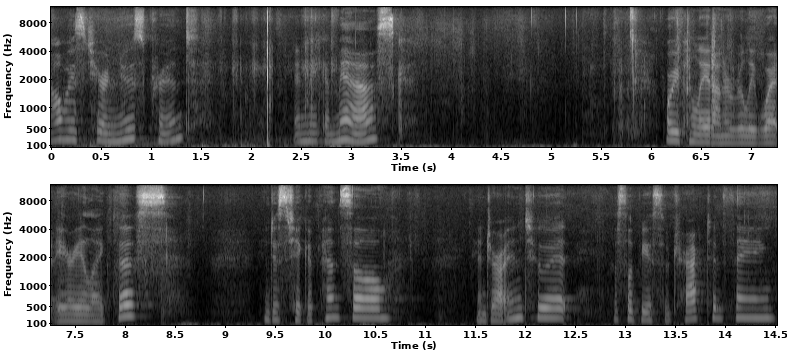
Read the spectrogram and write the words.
Can always tear newsprint and make a mask. Or you can lay it on a really wet area like this and just take a pencil and draw into it. This will be a subtractive thing.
